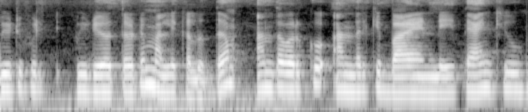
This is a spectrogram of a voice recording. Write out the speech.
బ్యూటిఫుల్ వీడియోతోటి మళ్ళీ కలుద్దాం. అంతవరకు అందరికీ బాయ్ అండి. Thank you.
